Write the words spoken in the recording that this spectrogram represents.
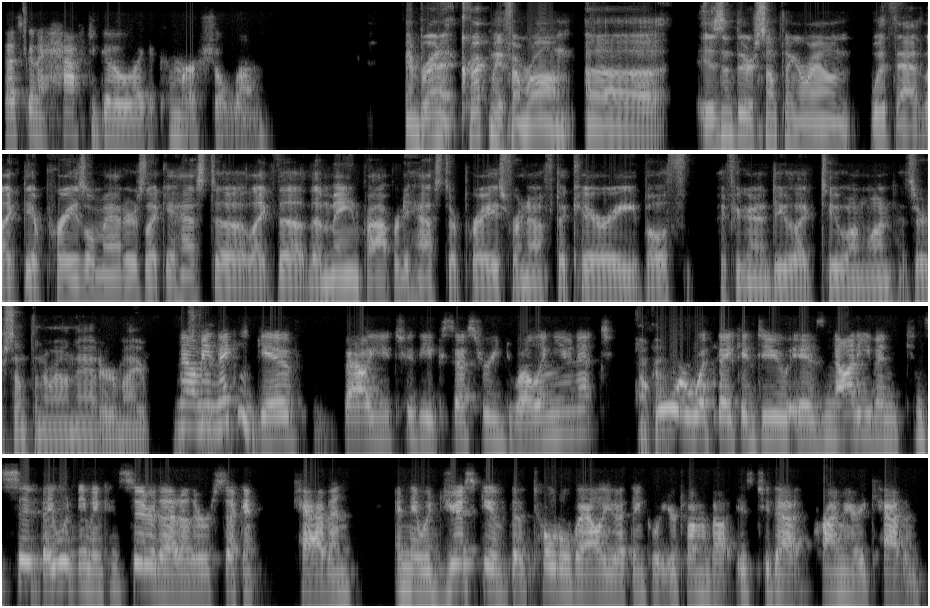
that's gonna have to go like a commercial loan. And Brenna, correct me if I'm wrong. Uh, isn't there something around with that like the appraisal matters? Like it has to like the the main property has to appraise for enough to carry both if you're going to do like two on one? Is there something around that or am i no i mean they can give value to the accessory dwelling unit okay. or what they could do is not even consider they wouldn't even consider that other second cabin and they would just give the total value i think what you're talking about is to that primary cabin.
